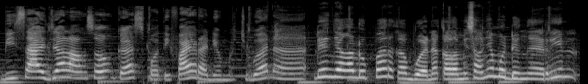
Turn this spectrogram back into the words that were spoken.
bisa aja langsung ke Spotify Radio Mercubuana. Dan jangan lupa rekan Buana kalau misalnya mau dengerin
